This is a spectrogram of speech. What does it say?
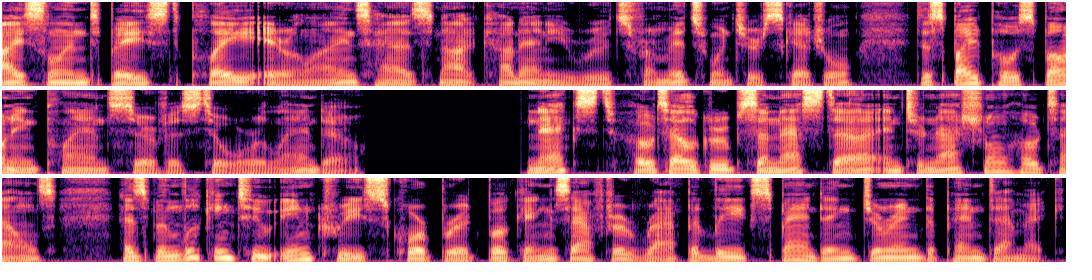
Iceland based Play Airlines has not cut any routes from its winter schedule, despite postponing planned service to Orlando. Next, hotel group Sonesta International Hotels has been looking to increase corporate bookings after rapidly expanding during the pandemic.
